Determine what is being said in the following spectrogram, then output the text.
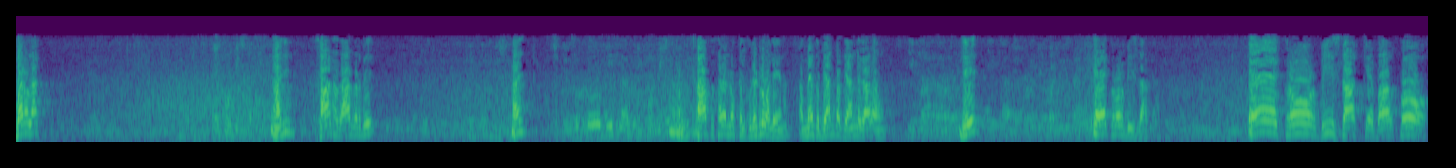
بارہ لاکھ۔ ہاں جی؟ ساٹھ ہزار دربے ہاں جی؟ آپ تو سارے لوگ کیلکولیٹر والے ہیں نا۔ اب میں تو بیان پر دھیان لگا رہا ہوں۔ جی؟ ایک کروڑ بیس لاکھ۔ ایک کروڑ بیس لاکھ کے باغ کو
